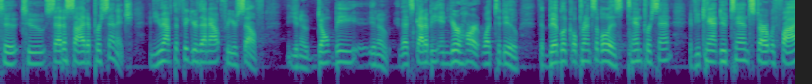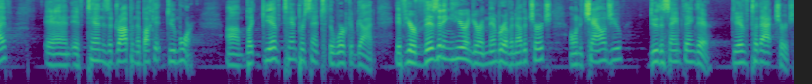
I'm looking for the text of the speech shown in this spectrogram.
to to set aside a percentage, and you have to figure that out for yourself you know don't be you know that's got to be in your heart what to do. The biblical principle is 10% if you can't do 10 start with 5 and if 10 is a drop in the bucket do more. Um, but give 10% to the work of god. If you're visiting here and you're a member of another church i want to challenge you do the same thing there. Give to that church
